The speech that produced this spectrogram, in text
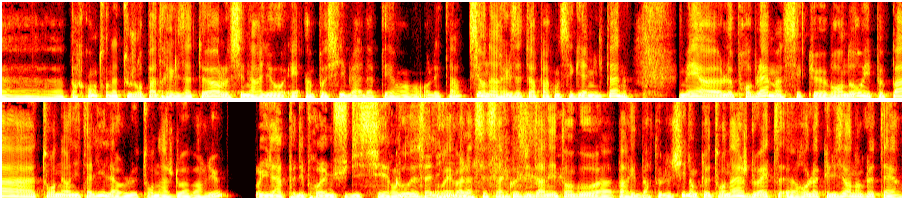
Euh, par contre, on n'a toujours pas de réalisateur. Le scénario est impossible à adapter en, en l'état. Si on a un réalisateur, par contre, c'est Guy Hamilton. Mais euh, le problème, c'est que Brando, il peut pas tourner en Italie, là où le tournage doit avoir lieu. Oui, il a un peu des problèmes judiciaires en Italie. ouais, voilà, c'est ça, à cause du dernier tango à Paris de Bartolucci. Donc le tournage doit être euh, relocalisé en Angleterre.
